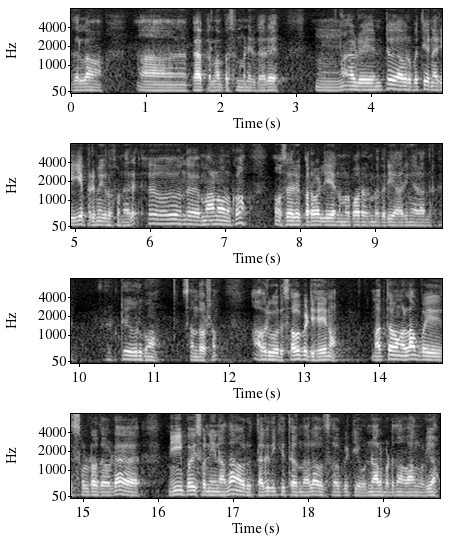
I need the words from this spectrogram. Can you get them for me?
இதெல்லாம் பேப்பர்லாம் ப்ரெசென்ட் பண்ணியிருக்காரு. அப்படின்ட்டு அவரை பற்றி நிறைய பெருமைகளை சொன்னார். அந்த மாணவனுக்கும் சரி பரவாயில்லையே நம்மளை போகிற ரொம்ப பெரிய அறிஞராக இருந்திருக்கு இவருக்கும் சந்தோஷம். அவருக்கு ஒரு சவப்பெட்டி செய்யணும். மற்றவங்கெல்லாம் போய் சொல்கிறத விட நீ போய் சொன்னீங்கன்னா தான் அவர் தகுதிக்கு தகுந்தால அவர் சவப்பெட்டியை ஒன்றால் மட்டும்தான் வாங்க முடியும்.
